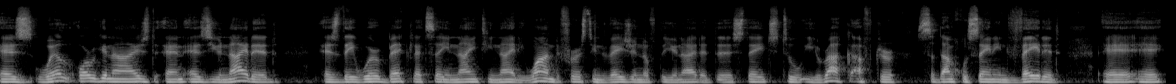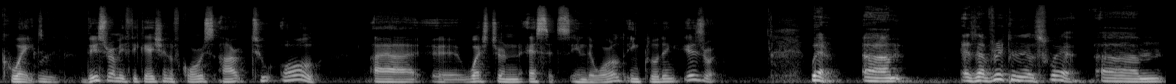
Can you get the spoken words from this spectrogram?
as well organized and as united as they were back, let's say, in 1991, the first invasion of the United uh, States to Iraq after Saddam Hussein invaded uh, uh, Kuwait. These ramifications, of course, are to all uh, uh, Western assets in the world, including Israel. Well, um, as I've written elsewhere, um,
